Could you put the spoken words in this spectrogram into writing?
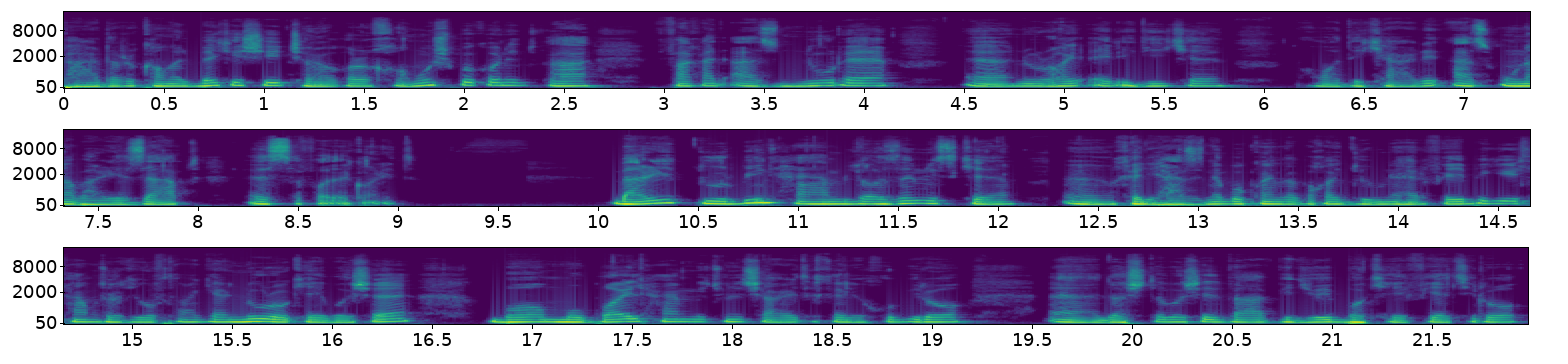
پرده رو کامل بکشید چراغ رو خاموش بکنید و فقط از نور نورهای LED که آماده کردید از اونا برای ضبط استفاده کنید. برای دوربین هم لازم نیست که خیلی هزینه بکنید و بخواید دوربین حرفه‌ای بگیرید. همونطور که گفتم اگر نور اوکی باشه با موبایل هم می‌تونید شرایط خیلی خوبی رو داشته باشید و ویدیوی با کیفیتی رو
